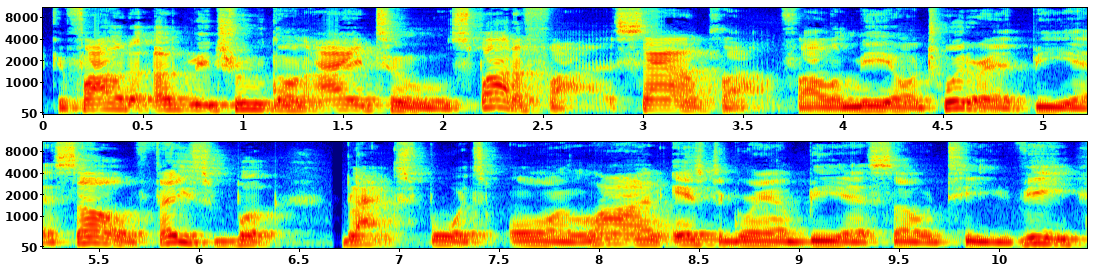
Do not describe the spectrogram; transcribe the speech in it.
You can follow The Ugly Truth on iTunes, Spotify, SoundCloud. Follow me on Twitter at BSO, Facebook, Black Sports Online, Instagram, BSO TV,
